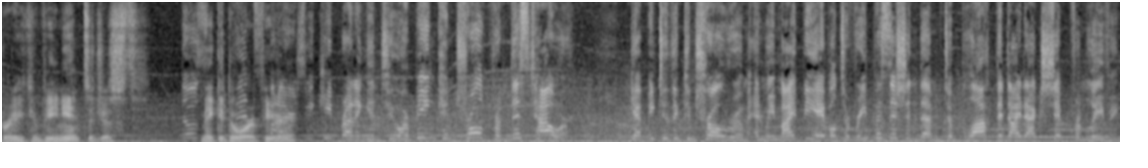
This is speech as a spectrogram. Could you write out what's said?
Pretty convenient to just Make a door appear? we keep running into are being controlled from this tower. Get me to the control room, and we might be able to reposition them to block the Didact ship from leaving.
